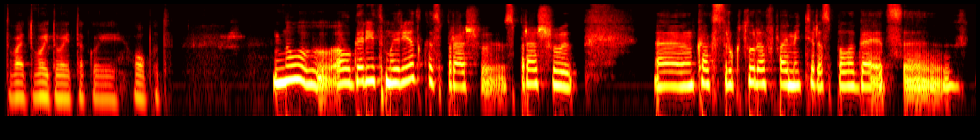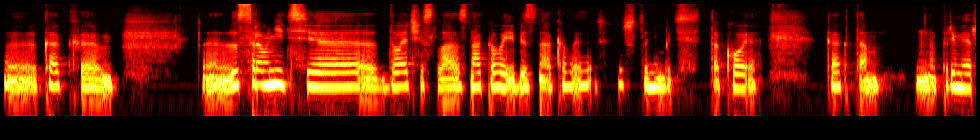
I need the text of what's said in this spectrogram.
твой, твой, твой такой опыт. Ну, алгоритмы редко спрашивают. Спрашивают, как структура в памяти располагается, э, как э, сравнить два числа, знаковые и беззнаковые, что-нибудь такое, как там, например,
